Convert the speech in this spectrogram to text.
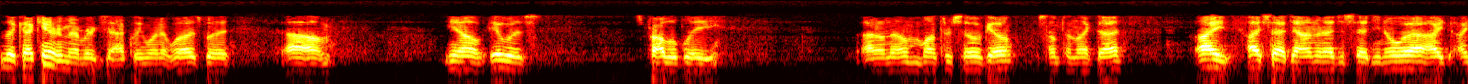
Look, I can't remember exactly when it was, but um, you know, it was. Probably I don't know, a month or so ago, something like that. I I sat down and I just said, you know what, I I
